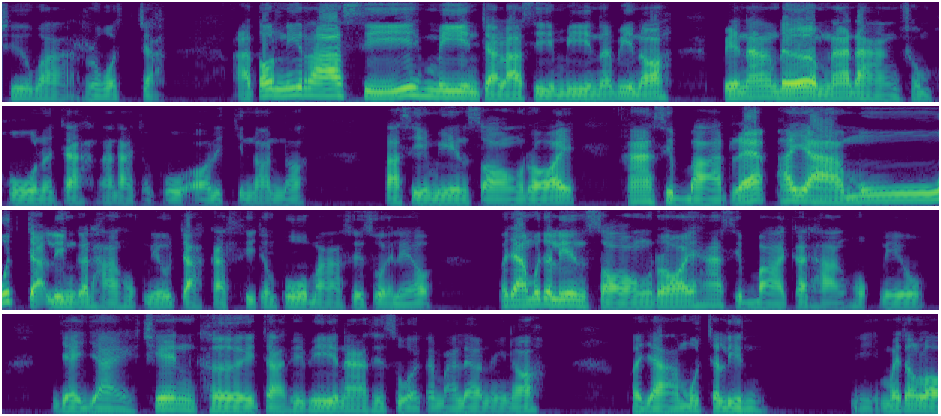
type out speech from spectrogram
ชื่อว่าโรสจ้ะอะต้นนี้ราศีมีนจ้ะราศีมีนนะพี่เนาะเป็นหน้าดั้งเดิมหน้าด่างชมพูนะจ๊ะหน้าด่างชมพูออริจินอลเนาะราศีมีนสองร้อยห้าสิบบาท และพญามูจลินกระถางหกนิ้วจากกัดสีชมพูมาสวยๆแล้วพญามุจลินสองร้อยห้าสิบบาทกระถางหกนิ้ว ใหญ่ ๆ เช่นเคยจากพี่ๆหน้าสวยๆกันมาแล้วนี่เนาะพญามุจลินนี่ไม่ต้องรอ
